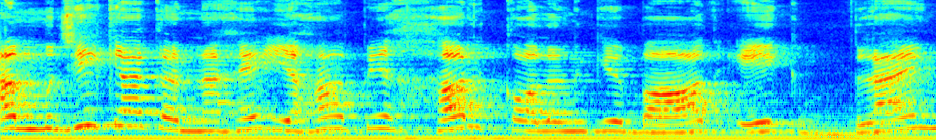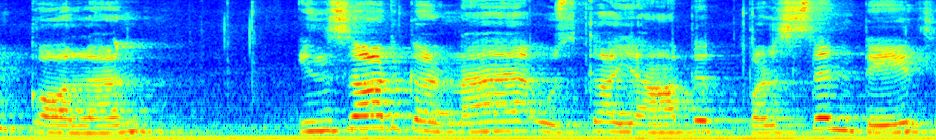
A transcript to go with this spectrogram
अब मुझे क्या करना है? यहाँ पे हर कॉलन के बाद एक ब्लैंक कॉलन इंसर्ट करना है। उसका यहाँ पे परसेंटेज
